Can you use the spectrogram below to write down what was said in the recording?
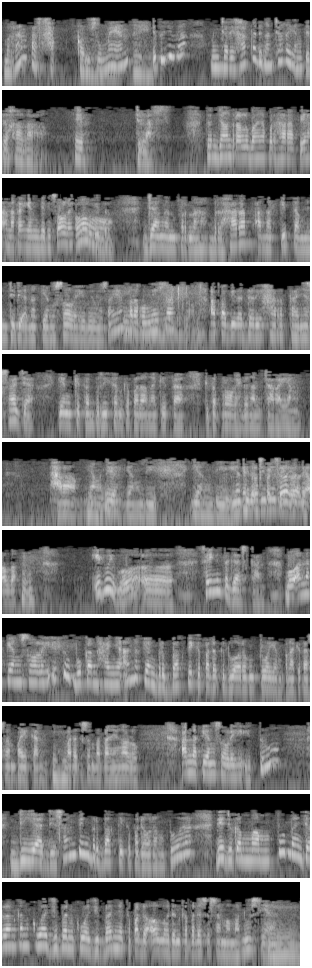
merampas hak konsumen itu juga mencari harta dengan cara yang tidak halal. Iya. jelas Dan jangan terlalu banyak berharap ya anak yang ingin menjadi soleh Oh, gitu. jangan pernah berharap anak kita menjadi anak yang soleh, ibu-ibu sayang, Iya, para pemirsa. benar-benar. Apabila dari hartanya saja yang kita berikan kepada anak kita, kita peroleh dengan cara yang haram, yang di, Iya. yang di, yang di, yang tidak diridhoi oleh Allah. Mm. Ibu-ibu, eh, saya ingin tegaskan bahwa anak yang soleh itu bukan hanya anak yang berbakti kepada kedua orang tua yang pernah kita sampaikan pada kesempatan yang lalu. Anak yang soleh itu dia di samping berbakti kepada orang tua, dia juga mampu menjalankan kewajiban-kewajibannya kepada Allah dan kepada sesama manusia. Hmm.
